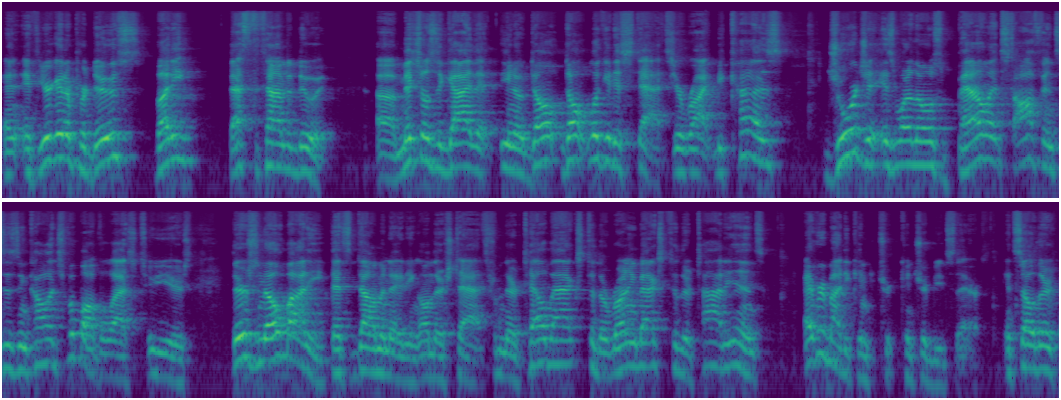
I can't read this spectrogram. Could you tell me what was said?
And if you're going to produce, buddy, that's the time to do it. Uh, Mitchell's the guy that you know. Don't don't look at his stats. You're right because Georgia is one of the most balanced offenses in college football the last two years. There's nobody that's dominating on their stats, from their tailbacks to the running backs to their tight ends. Everybody contr- contributes there. And so there,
